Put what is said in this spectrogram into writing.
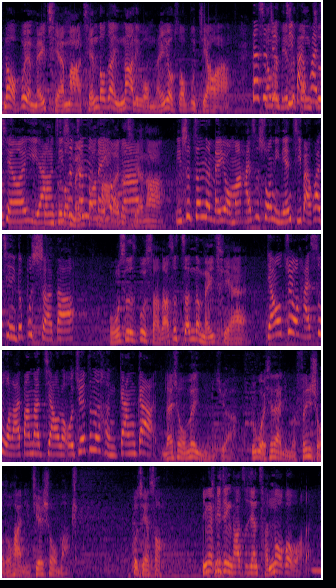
那我不也没钱吗？钱都在你那里，我没有说不交啊。但是就几百块钱而已啊，你是真的没有吗？啊你是真的没有吗？还是说你连几百块钱你都不舍得？不是不舍得，是真的没钱。然后最后还是我来帮他交了，我觉得真的很尴尬。男生，我问你一句啊，如果现在你们分手的话，你接受吗？不接受，因为毕竟他之前承诺过我的，嗯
